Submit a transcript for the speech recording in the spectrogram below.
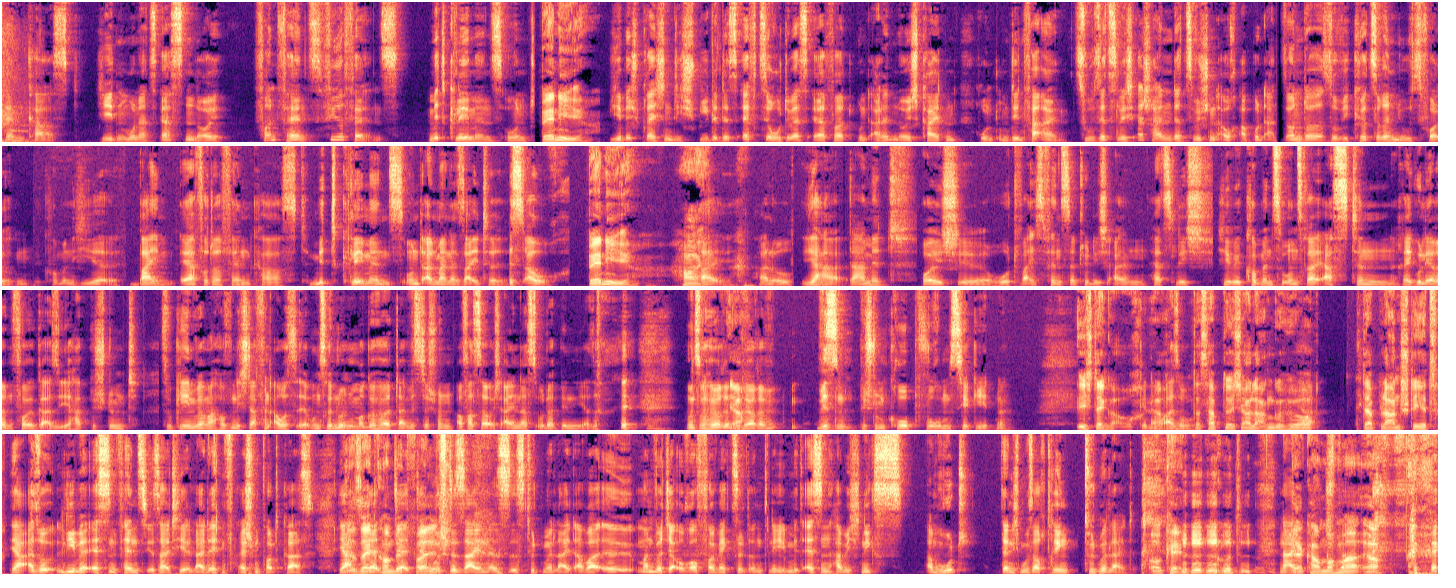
Fancast. Jeden Monatsersten neu von Fans für Fans. Mit Clemens und Benny. Wir besprechen die Spiele des FC Rot-Weiß Erfurt und alle Neuigkeiten rund um den Verein. Zusätzlich erscheinen dazwischen auch ab und an Sonder- sowie kürzere Newsfolgen. Willkommen hier beim Erfurter Fancast mit Clemens und an meiner Seite ist auch Benny. Hi. Hi, hallo. Ja, damit euch äh, Rot-Weiß-Fans natürlich allen herzlich hier willkommen zu unserer ersten regulären Folge. Also ihr habt bestimmt, so gehen wir mal hoffentlich davon aus, äh, unsere Nullnummer gehört. Da wisst ihr schon, auf was ihr euch einlasst oder bin ich. Also unsere Hörerinnen Ja. und Hörer wissen bestimmt grob, worum es hier geht. Ne? Ich denke auch. Genau, ja. also- Das habt ihr euch alle angehört. Der Plan steht. Ja, also liebe Essen-Fans, ihr seid hier leider im falschen Podcast. Ja, Ihr seid der, komplett der, der falsch. musste sein, es, es tut mir leid, aber äh, man wird ja auch oft verwechselt und nee, mit Essen habe ich nichts am Hut, denn ich muss auch trinken. Tut mir leid. Okay, gut. Nein, Der kam noch mal, ja.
